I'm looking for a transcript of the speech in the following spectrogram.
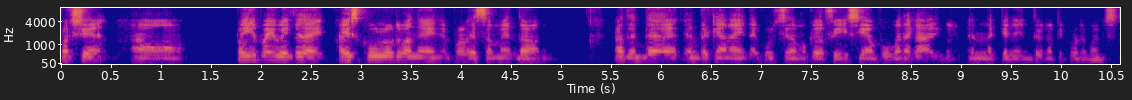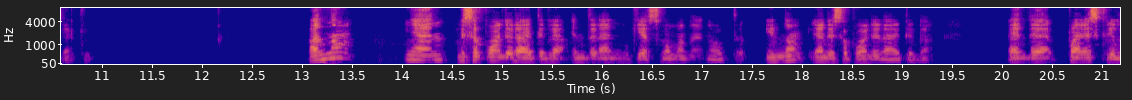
പക്ഷേ പയ്യെ പയ്യെ വലുതായി. ഹൈസ്കൂളിലോട്ട് വന്നു കഴിഞ്ഞപ്പോൾ എസ് എം എന്താണ്? അതിന്റെ എന്തൊക്കെയാണ് അതിനെ കുറിച്ച് നമുക്ക് ഫേസ് ചെയ്യാൻ പോകുന്ന കാര്യങ്ങൾ എന്നൊക്കെ ഞാൻ ഇന്റർനെറ്റിൽ കൂടെ മനസ്സിലാക്കി. അന്നും ഞാൻ ഡിസപ്പോയിന്റഡ് ആയിട്ടില്ല. എന്തിനാണ് എനിക്ക് അസുഖം വന്നതെന്ന് ഓർത്ത്. ഇന്നും ഞാൻ ഡിസപ്പോയിന്റഡ് ആയിട്ടില്ല. എന്റെ പഴയ സ്കിൽ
